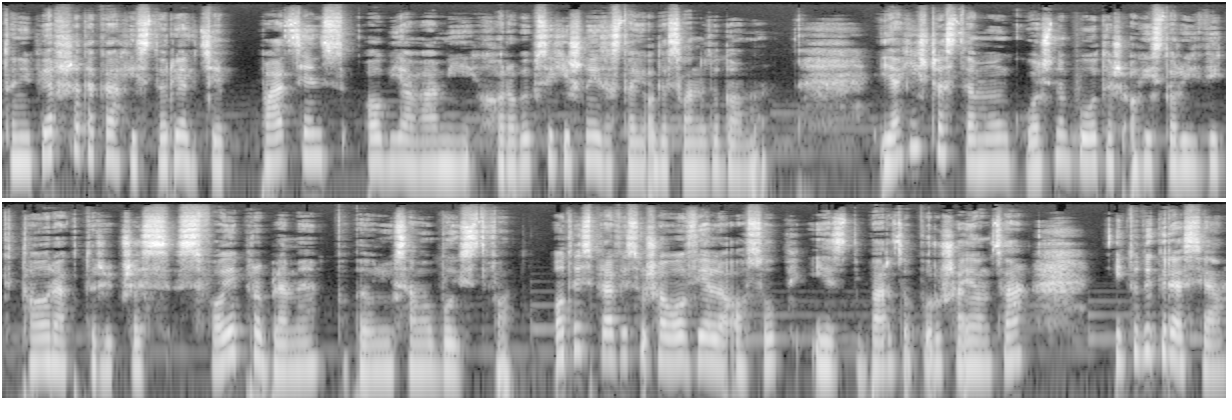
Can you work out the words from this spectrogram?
To nie pierwsza taka historia, gdzie pacjent z objawami choroby psychicznej zostaje odesłany do domu. Jakiś czas temu głośno było też o historii Wiktora, który przez swoje problemy popełnił samobójstwo. O tej sprawie słyszało wiele osób, jest bardzo poruszająca i tu dygresja.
